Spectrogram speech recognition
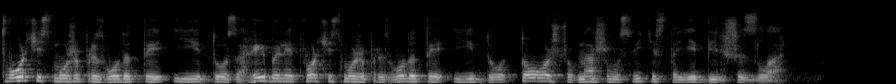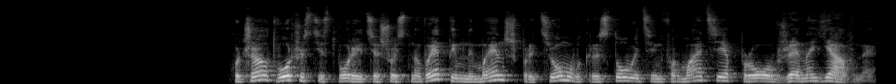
Творчість може призводити і до загибелі, творчість може призводити і до того, що в нашому світі стає більше зла. Хоча у творчості створюється щось нове, тим не менш при цьому використовується інформація про вже наявне,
